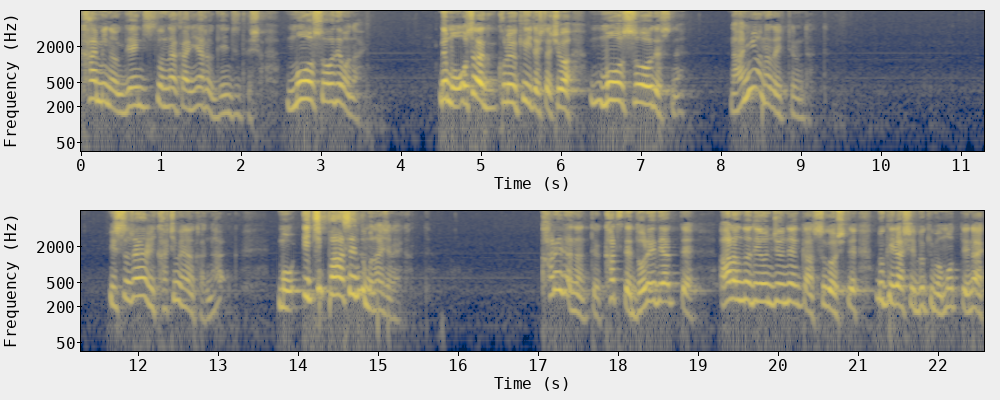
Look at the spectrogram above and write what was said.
神の現実の中にある現実でした。妄想でもない。でもおそらくこれを聞いた人たちは妄想ですね。何をあなた言ってるんだって。イスラエルに勝ち目なんかない。もう1%もないじゃないか彼らなんてかつて奴隷であってアランドで40年間過ごして武器らしい武器も持っていない。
